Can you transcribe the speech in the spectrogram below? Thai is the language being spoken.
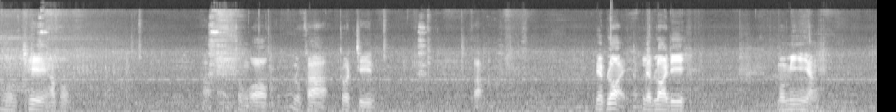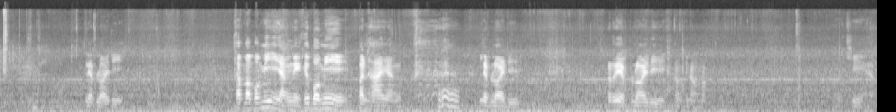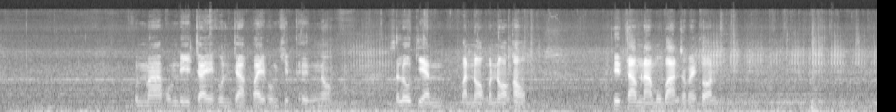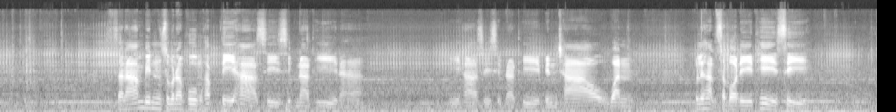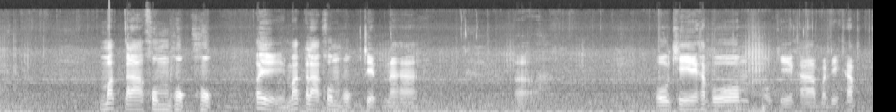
โอเคครับผมส่งออกลูกค้าตัวจีนเรียบร้อย เรียบร้อยดีบ่มีอหย่างเรียบร้อยดีคำว่าบ่มีอหย่างนี่คือบ่มีปัญหาอย่างเรียบร้อยดี เรียบร้อยดีน้องพี่น้องเนาะโอเคครับ คุณมาผมดีใจคุณจากไปผมคิดถึงเนาะสโลเกียนบันนอกบันนอกเฮาติดตามนาหมู่บ้านสมัยก่อน สนามบินสุวรรณภูมิครับตีห้าสี่สิบนาทีนะฮะตีห้าสี่สิบนาทีเป็นเช้าวันพฤหัสบดีที่สี่มกราคมหกหก เอ้ย มกราคมหกเจ็ดนะฮะอ่อโอเคครับผม โอเคครับสวัสดีครับ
